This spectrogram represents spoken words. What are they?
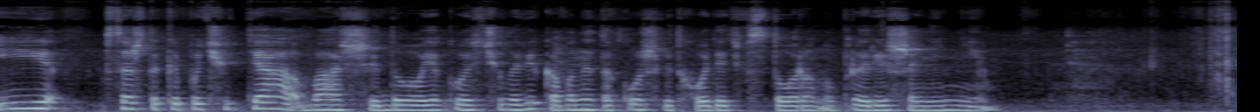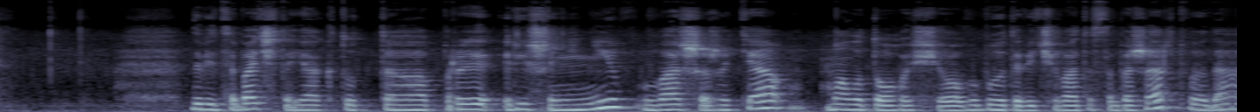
І все ж таки почуття ваші до якогось чоловіка, вони також відходять в сторону при рішенні ні. Дивіться, бачите, як тут а, при рішенні ні ваше життя, мало того, що ви будете відчувати себе жертвою, да,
